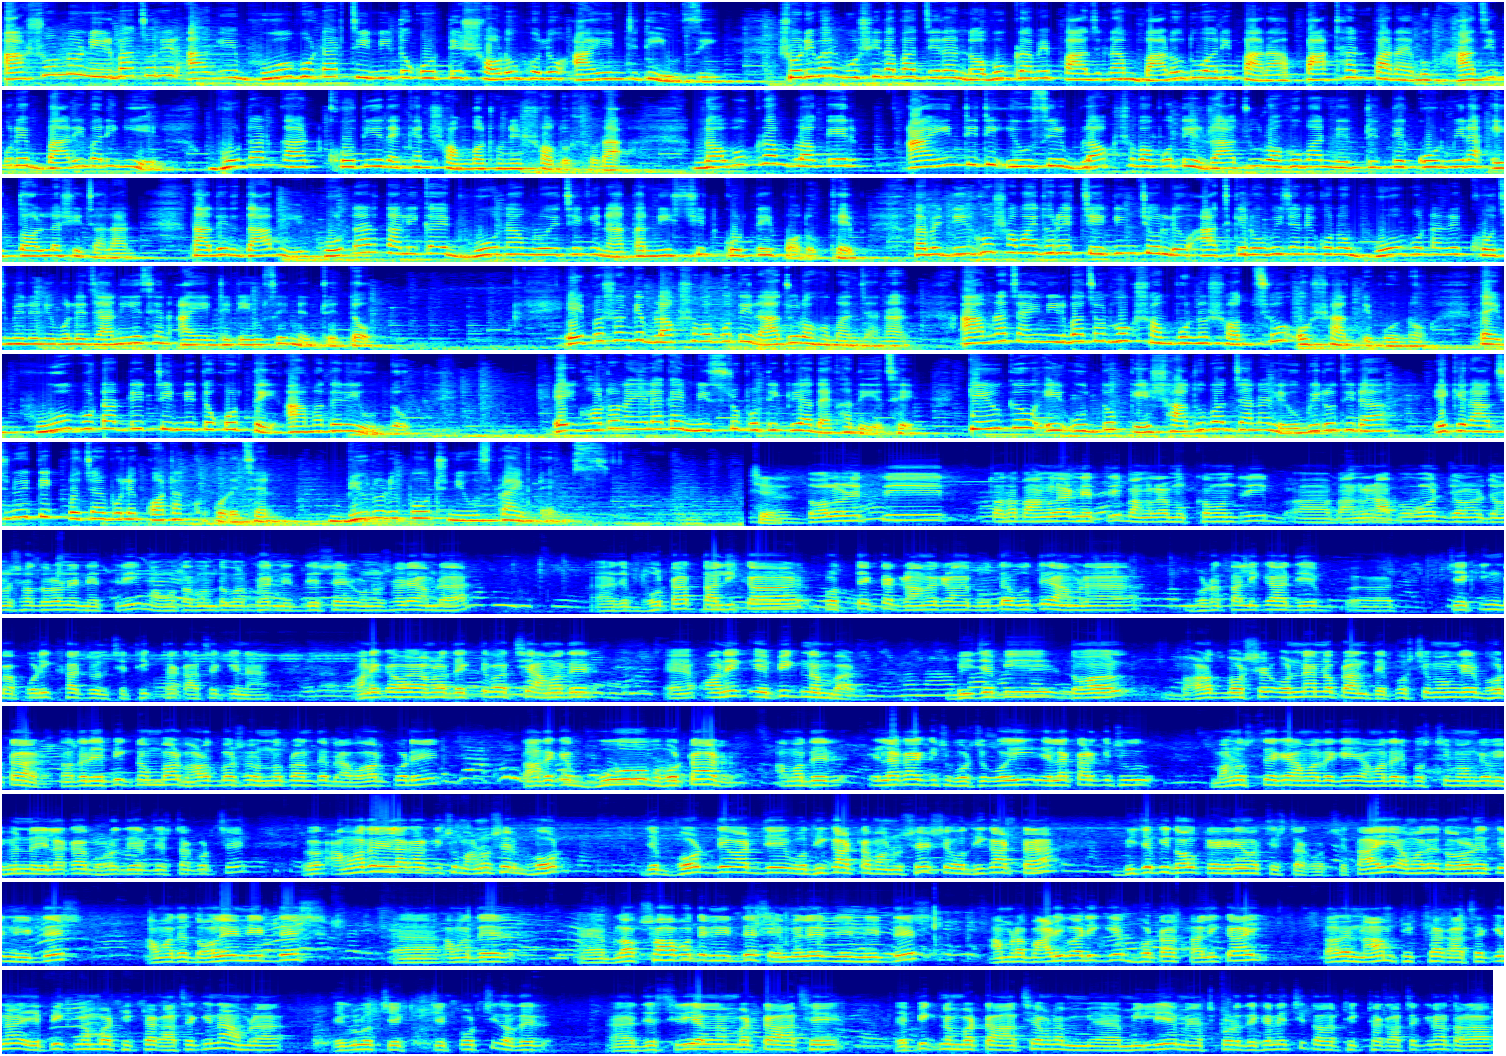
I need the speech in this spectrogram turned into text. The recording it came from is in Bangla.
আসন্ন নির্বাচনের আগে ভুয়ো ভোটার চিহ্নিত করতে সরব হল আইএনটিটি ইউসি শনিবার মুর্শিদাবাদ জেলার নবগ্রামে পাঁচ গ্রাম বারোদুয়ারি পাড়া, পাঠানপাড়া এবং হাজিপুরে বাড়ি বাড়ি গিয়ে ভোটার কার্ড খতিয়ে দেখেন সংগঠনের সদস্যরা। নবগ্রাম ব্লকের আইএনটিটি ইউসির ব্লক সভাপতি রাজু রহমান নেতৃত্বে কর্মীরা এই তল্লাশি চালান। তাদের দাবি, ভোটার তালিকায় ভুয়ো নাম রয়েছে কিনা তা নিশ্চিত করতেই পদক্ষেপ। তবে দীর্ঘ সময় ধরে চেকিং চললেও আজকের অভিযানে কোনো ভুয়ো ভোটারের খোঁজ মেলেনি বলে জানিয়েছেন আইএনটিটি ইউসির নেতৃত্ব। এই প্রসঙ্গে ব্লক সভাপতি রাজু রহমান জানান, আমরা চাই নির্বাচন হোক সম্পূর্ণ স্বচ্ছ ও শান্তিপূর্ণ। তাই ভুয়ো ভোটারদের চিহ্নিত করতেই আমাদের এই উদ্যোগ। এই ঘটনা এলাকায় মিশ্র প্রতিক্রিয়া দেখা দিয়েছে। কেউ কেউ এই উদ্যোগকে সাধুবাদ জানালেও বিরোধীরা একে রাজনৈতিক প্রচার বলে কটাক্ষ করেছেন। Bureau report news prime times. দলনেত্রী তথা বাংলার নেত্রী বাংলার মুখ্যমন্ত্রী আহ, বাংলার আপমর জন- জনসাধারণের নেত্রী মমতা বন্দ্যোপাধ্যায়ের নির্দেশের অনুসারে আমরা যে ভোটার তালিকার প্রত্যেকটা গ্রামে গ্রামে, বুথে বুথে আমরা ভোটার তালিকা যে চেকিং বা পরীক্ষা চলছে ঠিকঠাক আছে কিনা, অনেক আবার আমরা দেখতে পাচ্ছি আমাদের অনেক এপিক নাম্বার। বিজেপি দল ভারতবর্ষের অন্যান্য প্রান্তে, পশ্চিমবঙ্গের ভোটার, তাদের এপিক নম্বর ভারতবর্ষের অন্য প্রান্তে ব্যবহার করে তাদেরকে ভুয়ো ভোটার আমাদের এলাকায় কিছু করছে ওই এলাকার কিছু মানুষ থেকে আমাদেরকে, আমাদের পশ্চিমবঙ্গে বিভিন্ন এলাকায় ভোট দেওয়ার চেষ্টা করছে এবং আমাদের এলাকার কিছু মানুষের ভোট যে ভোট দেওয়ার যে অধিকারটা মানুষের, সেই অধিকারটা বিজেপি দল কেড়ে নেওয়ার চেষ্টা করছে। তাই আমাদের দলনেত্রীর নির্দেশ, আমাদের দলের নির্দেশ আমাদের ব্লক সভাপতির নির্দেশ এমএলএ নির্দেশ, আমরা বাড়ি বাড়ি গিয়ে ভোটার তালিকায় তাদের নাম ঠিকঠাক আছে কিনা, এপিক নাম্বার ঠিকঠাক আছে কিনা, আমরা এগুলো চেক চেক করছি। তাদের যে সিরিয়াল নাম্বারটা আছে, এপিক নাম্বারটা আছে, আমরা মিলিয়ে ম্যাচ করে দেখে নিচ্ছি তারা ঠিকঠাক আছে কিনা, তারা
